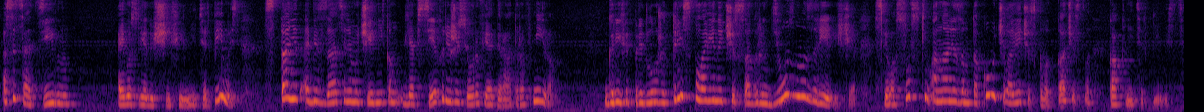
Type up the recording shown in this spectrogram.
ассоциативным. А его следующий фильм «Нетерпимость» станет обязательным учебником для всех режиссеров и операторов мира – Гриффит предложит три с половиной часа грандиозного зрелища с философским анализом такого человеческого качества, как нетерпимость.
